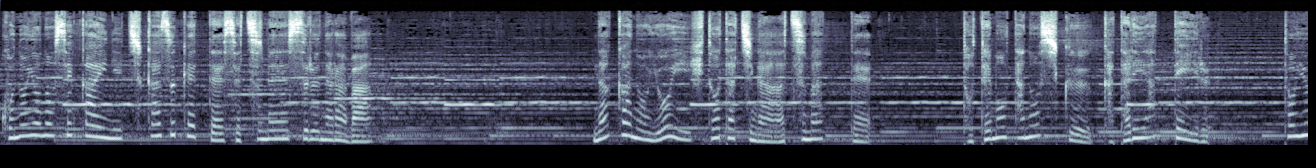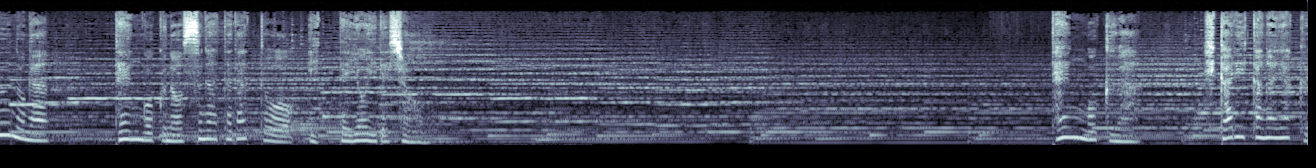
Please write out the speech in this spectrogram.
この世の世界に近づけて説明するならば仲の良い人たちが集まってとても楽しく語り合っている。というのが天国の姿だと言ってよいでしょう。天国は光り輝く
